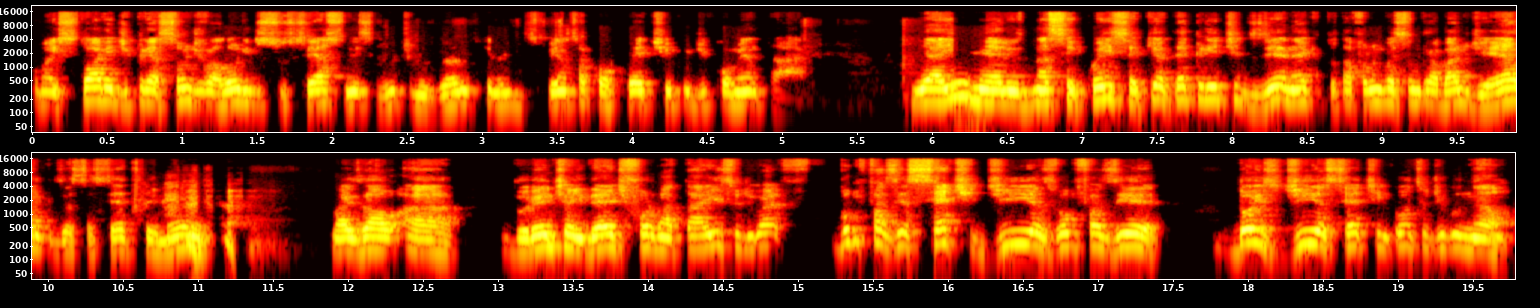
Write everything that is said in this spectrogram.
uma história de criação de valor e de sucesso nesses últimos anos que não dispensa qualquer tipo de comentário. E aí, Nélio, na sequência aqui, eu até queria te dizer, né, que tu está falando que vai ser um trabalho de Hércules essas sete semanas, mas a, a, durante a ideia de formatar isso, eu digo, ah, vamos fazer sete dias, vamos fazer dois dias, sete encontros, eu digo, não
